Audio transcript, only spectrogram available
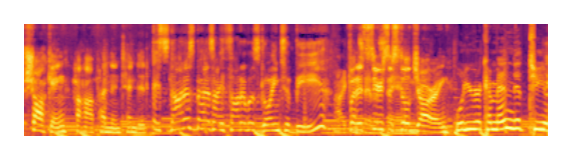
shocking. Haha, pun intended. It's not as bad as I thought it was going to be. But it's seriously still jarring. Would you recommend it to your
